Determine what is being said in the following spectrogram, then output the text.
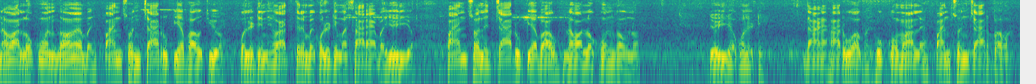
નવા લોકવન ઘઉં ભાઈ, પાંચસો ને ચાર રૂપિયા ભાવ થયો. ક્વોલિટીની વાત કરીએ ભાઈ ક્વોલિટીમાં સારા ભાઈ, જોઈ લો પાંચસો ને ચાર રૂપિયા ભાવ નવા લોકવન ઘઉંનો જોઈ લો ક્વોલિટી દાણા સારું હોય ભાઈ હુકો માલ પાંચસો ને ચાર ભાવ.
